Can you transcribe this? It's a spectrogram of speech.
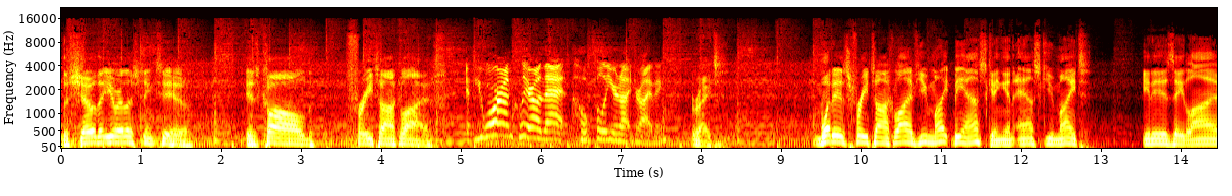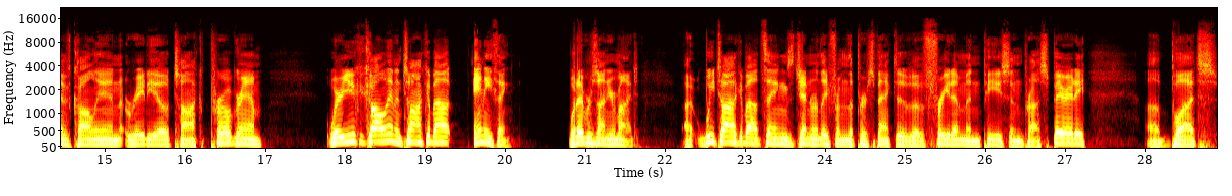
the show that you are listening to is called Free Talk Live. If you are unclear on that, hopefully you're not driving. Right. What is Free Talk Live? You might be asking, and ask you might. It is a live call in radio talk program where you can call in and talk about anything, whatever's on your mind. Uh, we talk about things generally from the perspective of freedom and peace and prosperity. Uh, but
